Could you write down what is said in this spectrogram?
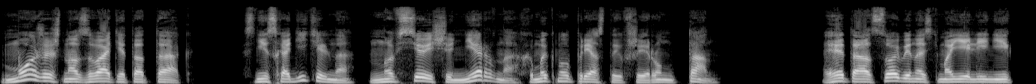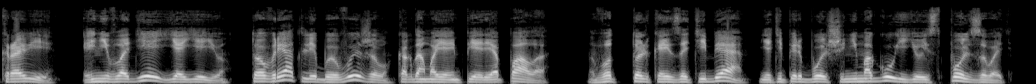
Можешь назвать это так, Снисходительно, но все еще нервно хмыкнул приостывший Рунтан. «Это особенность моей линии крови, и не владея я ею, то вряд ли бы выжил, когда моя империя пала. Вот только из-за тебя я теперь больше не могу ее использовать.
